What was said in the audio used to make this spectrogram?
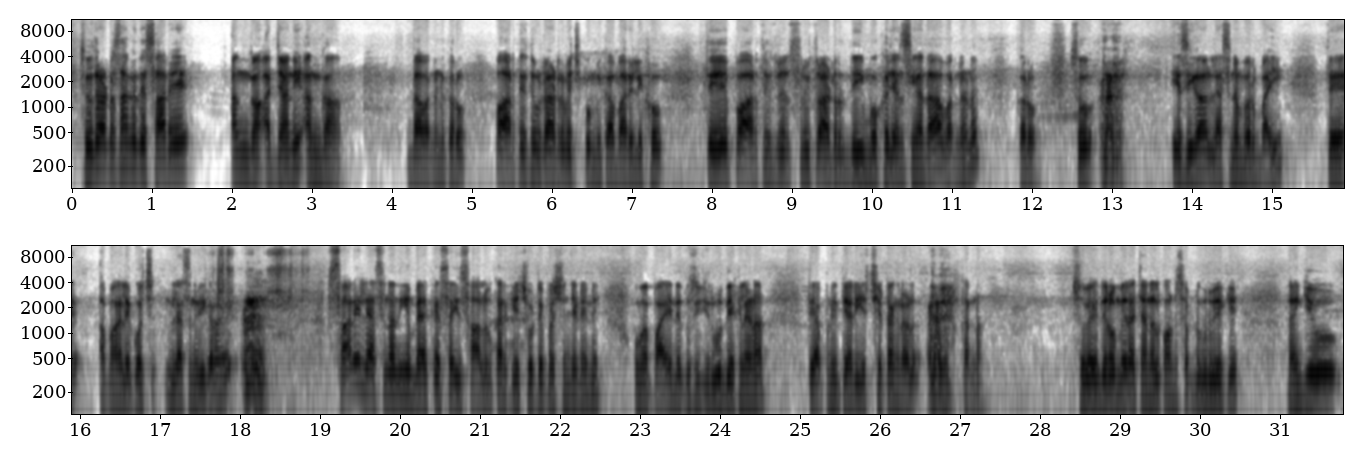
ਸੰਯੁਕਤ ਰਾਸ਼ਟਰ ਸੰਘ ਦੇ ਸਾਰੇ ਅੰਗਾਂ, ਅੱਜਾਂ ਨਹੀਂ, ਅੰਗਾਂ ਦਾ ਵਰਣਨ ਕਰੋ। ਭਾਰਤੀ ਸੰਯੁਕਤ ਰਾਸ਼ਟਰ ਵਿੱਚ ਭੂਮਿਕਾ ਬਾਰੇ ਲਿਖੋ ਤੇ ਭਾਰਤ ਸੰਯੁਕਤ ਰਾਸ਼ਟਰ ਦੀ ਮੁੱਖ ਏਜੰਸੀਆਂ ਦਾ ਵਰਣਨ ਕਰੋ। ਸੋ, ਇਹ ਸੀਗਾ ਲੈਸਨ ਨੰਬਰ 22 ਤੇ ਆਪਾਂ ਅਗਲੇ ਕੁਝ ਲੈਸਨ ਵੀ ਕਰਾਂਗੇ। ਸਾਰੇ ਲੈਸਨਾਂ ਦੀਆਂ ਬੈਕ ਸਹੀ ਸਾਲਵ ਕਰਕੇ ਛੋਟੇ ਪ੍ਰਸ਼ਨ ਜਿਹੜੇ ਨੇ, ਉਹ ਮੈਂ ਪਾਏ ਨੇ, ਤੁਸੀਂ ਜ਼ਰੂਰ ਦੇਖ ਲੈਣਾ ਤੇ ਆਪਣੀ ਤਿਆਰੀ ਅੱਛੇ ਢੰਗ ਨਾਲ ਕਰਨਾ। ਸੋ ਵੇਖਦੇ ਰਹੋ ਮੇਰਾ channel concept Guru A K thank you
